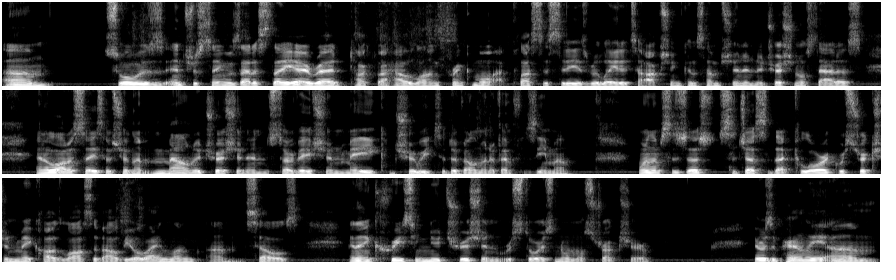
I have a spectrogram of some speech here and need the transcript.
Um, so what was interesting was that a study I read talked about how lung parenchymal plasticity is related to oxygen consumption and nutritional status. And a lot of studies have shown that malnutrition and starvation may contribute to development of emphysema. One of them suggest, suggested that caloric restriction may cause loss of alveoli and lung um, cells, and that increasing nutrition restores normal structure. There was apparently um,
